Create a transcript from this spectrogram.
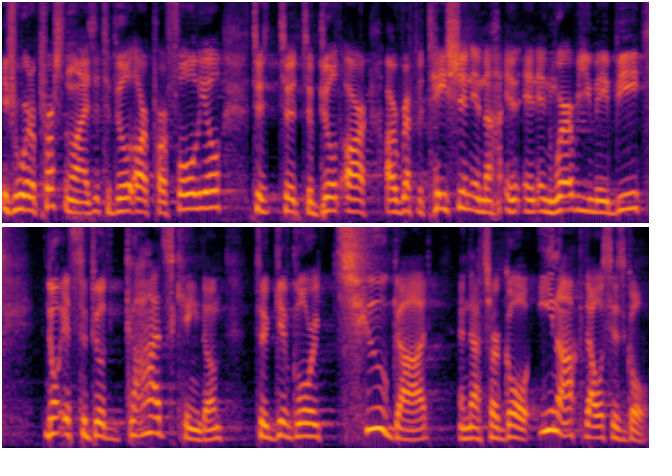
if you were to personalize it, to build our portfolio, to, to, to build our, our reputation in, the, in, in wherever you may be. No, it's to build God's kingdom, to give glory to God, and that's our goal. Enoch, that was his goal.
